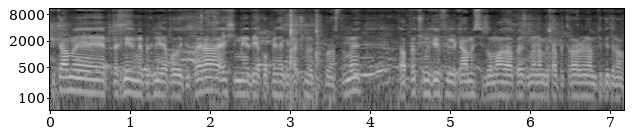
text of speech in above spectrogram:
Κοιτάμε παιχνίδι με παιχνίδι από εδώ και πέρα. Έχει μια διακοπή, θα κοιτάξουμε να ξεκουραστούμε. Θα παίξουμε δύο φιλικά μέσα στη εβδομάδα. Παίζουμε ένα με τα Πετράρων, ένα με την Κέντρο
